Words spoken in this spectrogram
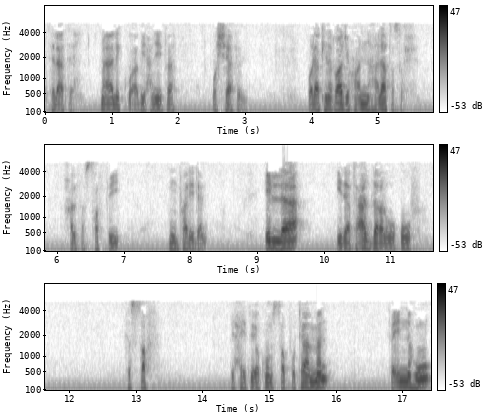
الثلاثة مالك وأبي حنيفة والشافعي. ولكن الراجح أنها لا تصح خلف الصف منفردا إلا إذا تعذر الوقوف في الصف بحيث يكون الصف تاما فإنه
